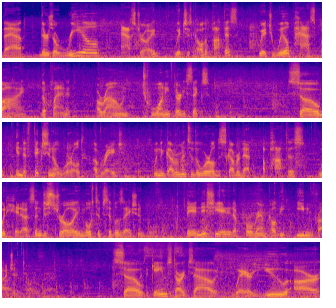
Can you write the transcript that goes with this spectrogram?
that there's a real asteroid, which is called Apophis, which will pass by the planet around 2036. So in the fictional world of Rage, when the governments of the world discovered that Apophis would hit us and destroy most of civilization, they initiated a program called the Eden Project, so the game starts out where you are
